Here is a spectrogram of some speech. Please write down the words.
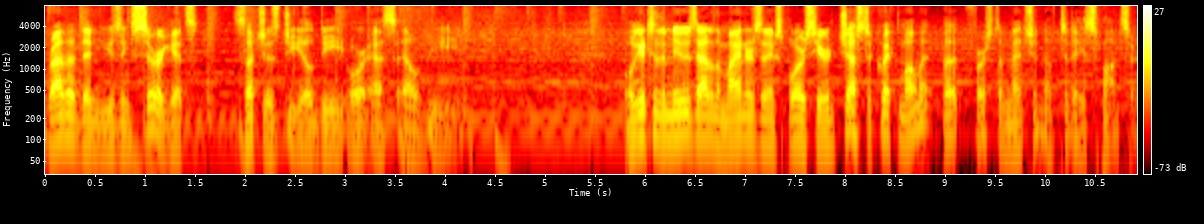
rather than using surrogates such as GLD or SLV. We'll get to the news out of the miners and explorers here in just a quick moment, but first a mention of today's sponsor.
